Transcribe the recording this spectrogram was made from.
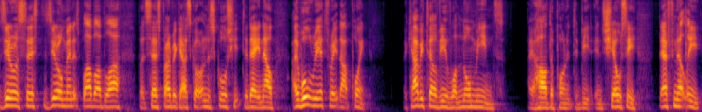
zero assists, zero minutes, blah blah blah. But Cesc Fabregas got on the score sheet today. Now I will reiterate that point. Maccabi Tel Aviv were no means a hard opponent to beat, and Chelsea definitely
